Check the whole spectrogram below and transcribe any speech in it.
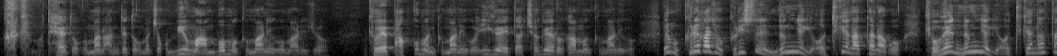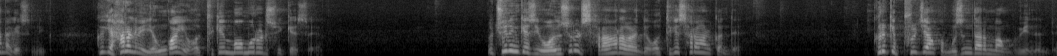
그렇게 뭐 돼도 그만 안 돼도 그만 조금 미우면 안 보면 그만이고 말이죠. 교회 바꾸면 그만이고 이 교회 있다 저 교회로 가면 그만이고 여러분 그래가지고 그리스도의 능력이 어떻게 나타나고 교회 능력이 어떻게 나타나겠습니까? 그게 하나님의 영광이 어떻게 머무를 수 있겠어요? 주님께서 이 원수를 사랑하라 그러는데 어떻게 사랑할 건데? 그렇게 풀지 않고 무슨 다른 방법이 있는데?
